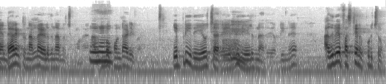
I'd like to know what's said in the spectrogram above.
என் டைரக்டர் நல்லா எழுதுனாருன்னு வச்சுக்கோங்களேன். நான் ரொம்ப கொண்டாடிடுவேன். எப்படி இது யோசிச்சாரு? எப்படி இது எழுதினாரு? அப்படின்னு அதுவே ஃபஸ்ட்டு எனக்கு பிடிச்சிரும்.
